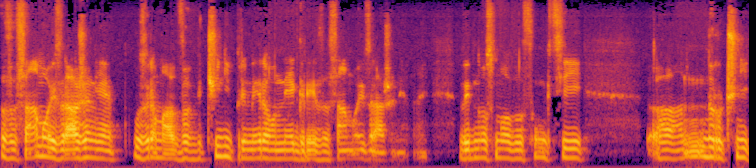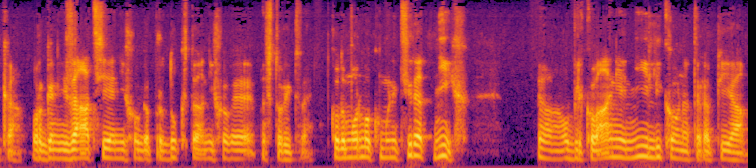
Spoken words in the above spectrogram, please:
za samo izražanje, oziroma v večini primerov ne gre za samo izražanje. Ne. Vedno smo v funkciji uh, naročnika, organizacije njihovega produkta, njihove storitve. Tako da moramo komunicirati njih. Uh, oblikovanje ni likovna terapija,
